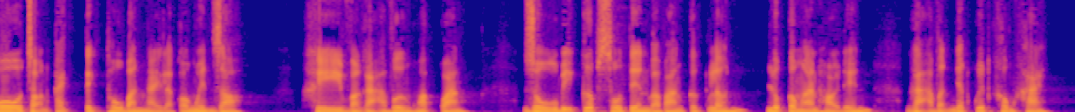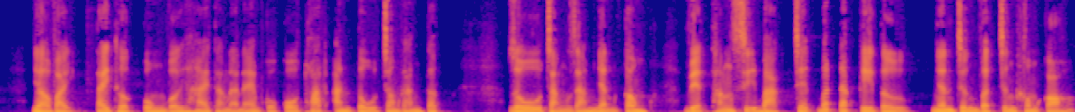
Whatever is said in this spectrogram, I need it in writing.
Cô chọn cách tịch thu ban ngày là có nguyên do. Khi và gã vương hoác quang, dù bị cướp số tiền và vàng cực lớn, lúc công an hỏi đến, gã vẫn nhất quyết không khai. Nhờ vậy, tay thược cùng với hai thằng đàn em của cô thoát án tù trong gang tấc. Dù chẳng dám nhận công, việc thằng sĩ bạc chết bất đắc kỳ tử, nhân chứng vật chứng không có,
